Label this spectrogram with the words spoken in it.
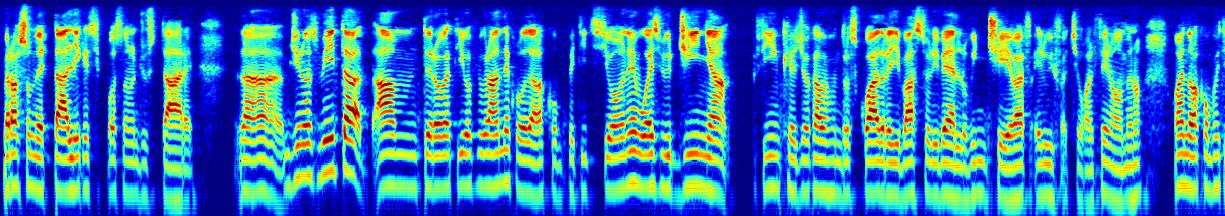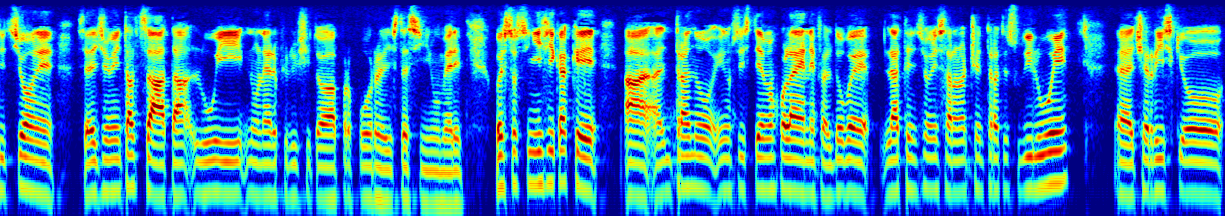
però sono dettagli che si possono aggiustare. La- Gino Smith ha un interrogativo più grande, quello della competizione. West Virginia, finché giocava contro squadre di basso livello, vinceva e lui faceva il fenomeno. Quando la competizione si è leggermente alzata, lui non era più riuscito a proporre gli stessi numeri. Questo significa che ah, entrando in un sistema con la NFL dove le attenzioni saranno centrate su di lui, eh, c'è il rischio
